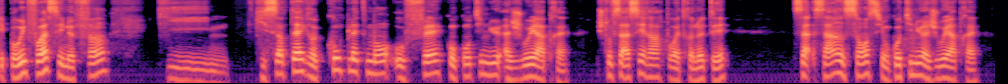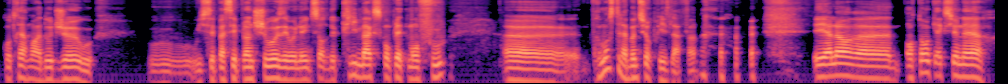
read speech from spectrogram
et pour une fois, c'est une fin qui, qui s'intègre complètement au fait qu'on continue à jouer après. Je trouve ça assez rare pour être noté ça ça a un sens si on continue à jouer après. Contrairement à d'autres jeux où où il s'est passé plein de choses et où on a une sorte de climax complètement fou. Heu, vraiment, c'était la bonne surprise, la fin. Et alors, heu, en tant qu'actionnaire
